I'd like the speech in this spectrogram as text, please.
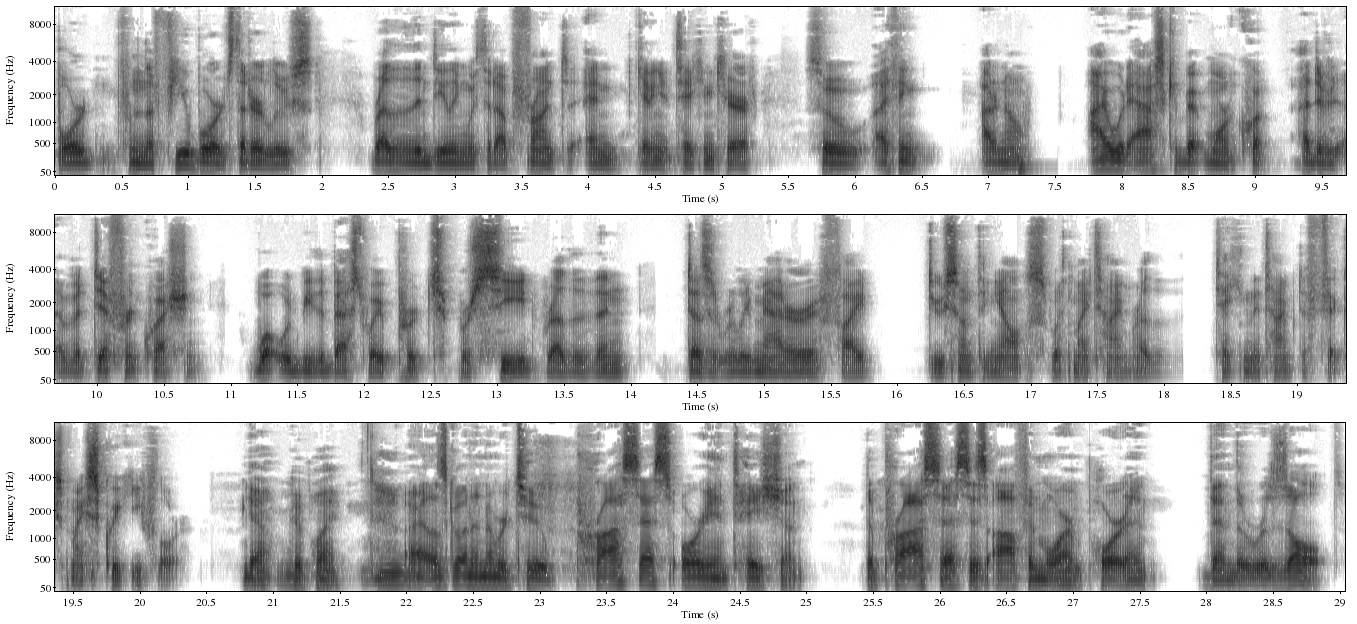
board from the few boards that are loose rather than dealing with it up front and getting it taken care of. So I think I don't know. I would ask a bit more qu- a di- of a different question. What would be the best way per- to proceed rather than does it really matter if I do something else with my time rather than taking the time to fix my squeaky floor. Yeah, good point. Mm-hmm. All right, let's go on to number two process orientation. The process is often more important than the result.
